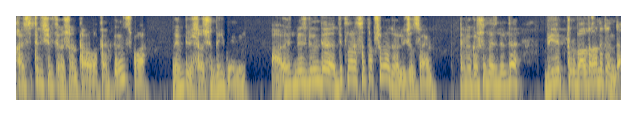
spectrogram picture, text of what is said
кайсы тиричиликтен ошону таап алат айтып бериңиз мага. Мен мисалы үчүн билбейм өз мезгилинде декларация тапшырбады беле жыл сайын. Демек ошол мезгилде билип туруп алдаган экен да.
